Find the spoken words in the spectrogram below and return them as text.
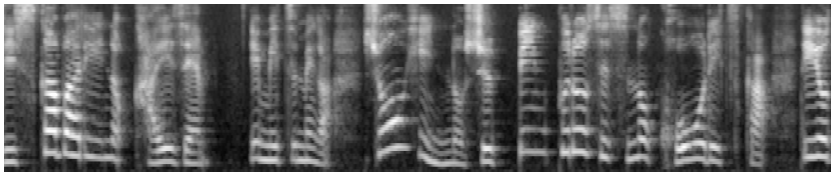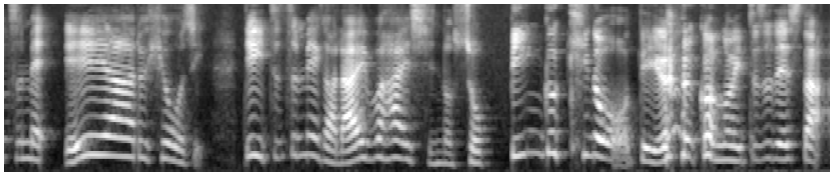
ディスカバリーの改善。で3つ目が商品の出品プロセスの効率化。で4つ目 AR 表示。で5つ目がライブ配信のショッピング機能っていう この5つでした。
